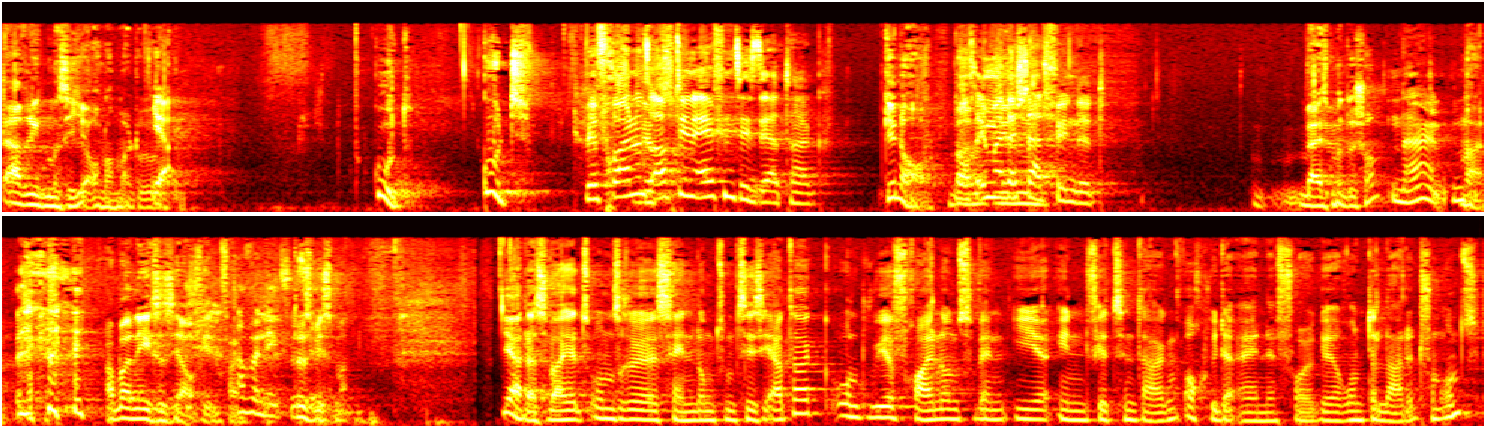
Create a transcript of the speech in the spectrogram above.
Da reden wir sich auch nochmal drüber. Ja. Gut. Gut. Wir freuen uns Jetzt, auf den 11. CSR-Tag. Genau. Was immer der stattfindet. Weiß man das schon? Nein. Nein. Okay. Aber nächstes Jahr auf jeden Fall. Aber nächstes das Jahr. wissen wir. Ja, das war jetzt unsere Sendung zum CSR-Tag und wir freuen uns, wenn ihr in 14 Tagen auch wieder eine Folge runterladet von uns.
